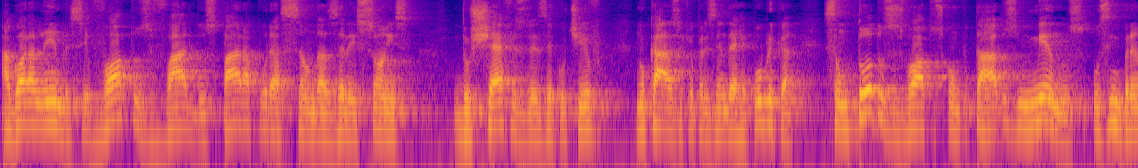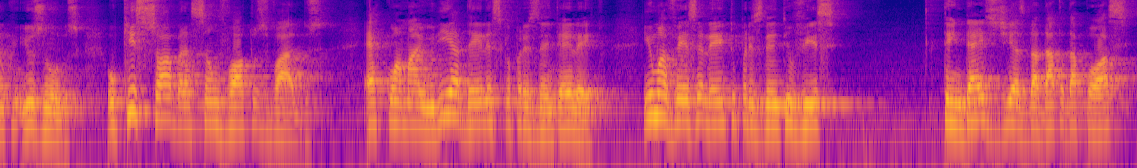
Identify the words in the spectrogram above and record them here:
Agora lembre-se, votos válidos para apuração das eleições dos chefes do executivo, no caso que o presidente da República, são todos os votos computados menos os em branco e os nulos. O que sobra são votos válidos é com a maioria deles que o presidente é eleito. E uma vez eleito, o presidente e o vice têm 10 dias da data da posse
